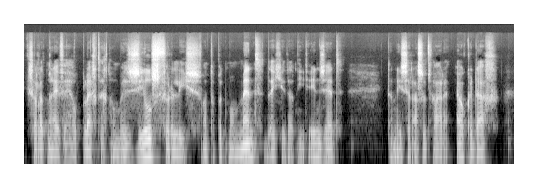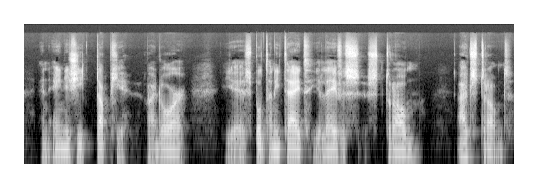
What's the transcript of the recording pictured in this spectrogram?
ik zal het maar even heel plechtig noemen, zielsverlies. Want op het moment dat je dat niet inzet, dan is er als het ware elke dag een energietapje waardoor je spontaniteit, je levensstroom uitstroomt.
